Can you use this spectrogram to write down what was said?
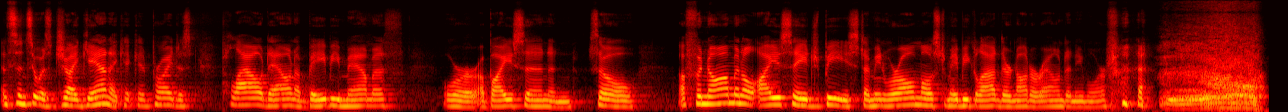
And since it was gigantic, it could probably just plow down a baby mammoth or a bison. And so a phenomenal Ice Age beast. I mean, we're almost maybe glad they're not around anymore.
